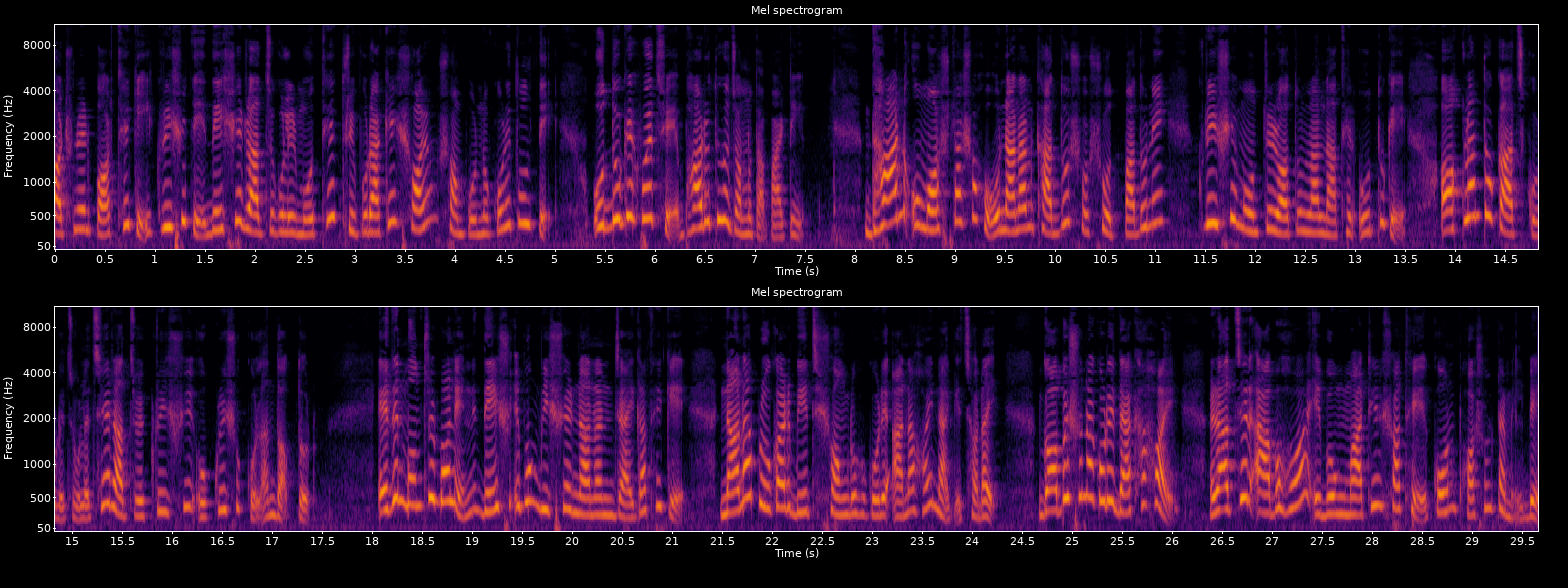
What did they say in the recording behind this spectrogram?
গঠনের পর থেকেই কৃষিতে দেশের রাজ্যগুলির মধ্যে ত্রিপুরাকে স্বয়ং সম্পূর্ণ করে তুলতে উদ্যোগী হয়েছে ভারতীয় জনতা পার্টি। ধান ও মশলা সহ নানান খাদ্য শস্য উৎপাদনে কৃষি মন্ত্রী রতনলাল নাথের উদ্যোগে অক্লান্ত কাজ করে চলেছে রাজ্যের কৃষি ও কৃষক কল্যাণ দপ্তর। এদিন মন্ত্রী বলেন, দেশ এবং বিশ্বের নানান জায়গা থেকে নানা প্রকার বীজ সংগ্রহ করে আনা হয় নাগেছড়ায় গবেষণা করে দেখা হয়, রাজ্যের আবহাওয়া এবং মাটির সাথে কোন ফসলটা মিলবে।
